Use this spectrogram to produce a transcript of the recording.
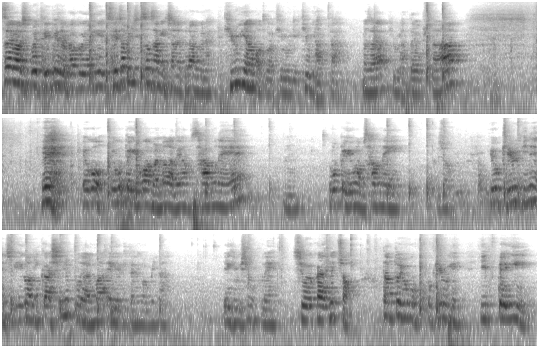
예. 직선의 방식부에 대입해 들어가고 여기 세점 일직선상 있잖아요. 그럼 그래. 기울기 하면 어떡해? 기울기. 기울기 같다. 맞아요? 기울기 같다 해봅시다. 예, 요거 요거 빼기 요거 하면 얼마가 돼요? 4분의 음, 요거 빼기 요거 하면 4분의 2. 그죠? 요 기울기는 즉 이거니까 16분의 얼마 A 이렇게 되는 겁니다. 이 기울기 16분의 지워 여기까지 알겠죠? 그다음 또 요거 요 기울기 2 빼기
